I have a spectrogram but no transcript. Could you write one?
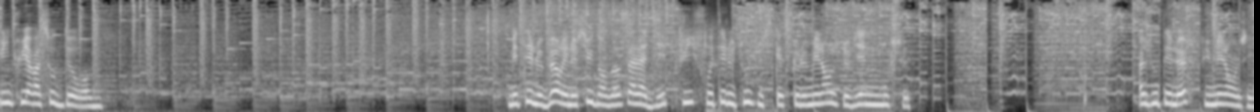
une cuillère à soupe de rhum. Mettez le beurre et le sucre dans un saladier, puis fouettez le tout jusqu'à ce que le mélange devienne mousseux. Ajoutez l'œuf, puis mélangez.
